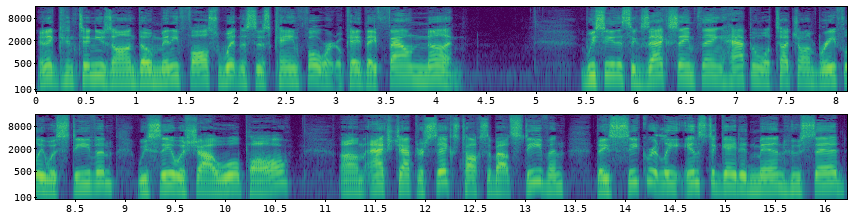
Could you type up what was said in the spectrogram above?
And it continues on, though many false witnesses came forward. Okay, they found none. We see this exact same thing happen. We'll touch on briefly with Stephen. We see it with Shaul, Paul. Um, Acts chapter 6 talks about Stephen. They secretly instigated men who said,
